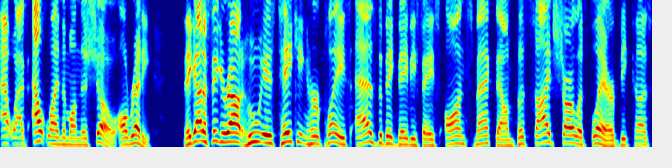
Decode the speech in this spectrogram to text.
I've outlined them on this show already. They got to figure out who is taking her place as the big baby face on SmackDown besides Charlotte Flair because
